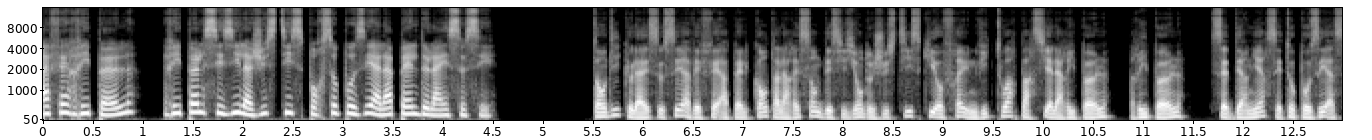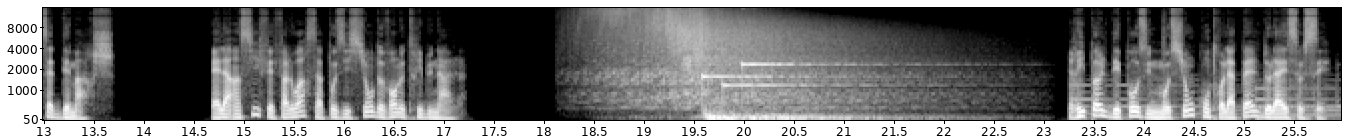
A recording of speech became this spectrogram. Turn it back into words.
Affaire Ripple, Ripple saisit la justice pour s'opposer à l'appel de la SEC. Tandis que la SEC avait fait appel quant à la récente décision de justice qui offrait une victoire partielle à Ripple, Ripple, cette dernière s'est opposée à cette démarche. Elle a ainsi fait falloir sa position devant le tribunal. Ripple dépose une motion contre l'appel de la SEC.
